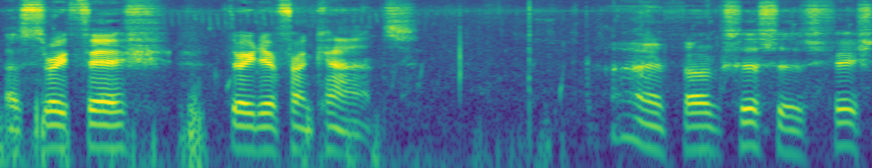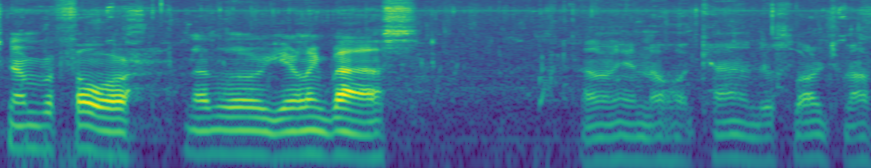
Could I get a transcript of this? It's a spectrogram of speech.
that's three fish, three different kinds. All right, folks, this is fish number four, another little yearling bass. I don't even know what kind, just largemouth,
